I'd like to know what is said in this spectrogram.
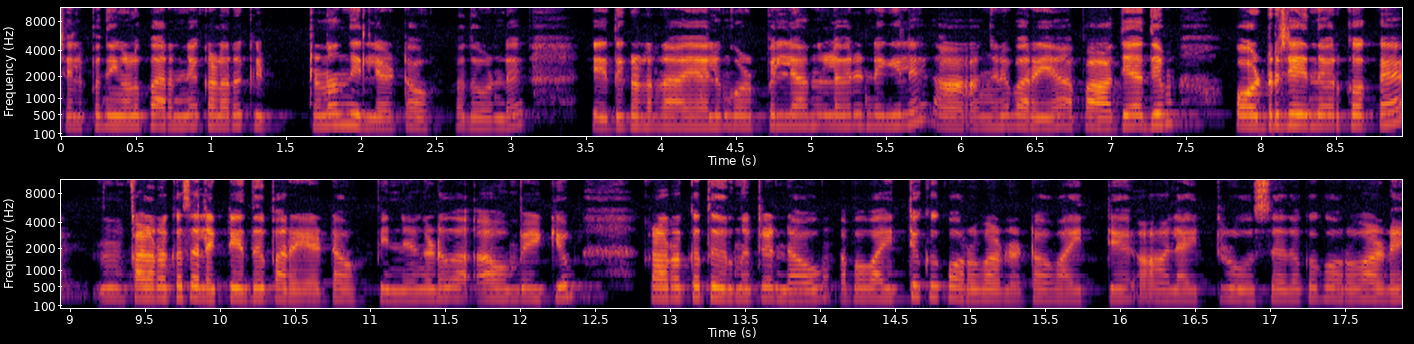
ചിലപ്പോൾ നിങ്ങൾ പറഞ്ഞ കളർ കിട്ടണമെന്നില്ല കേട്ടോ അതുകൊണ്ട് ഏത് കളറായാലും കുഴപ്പമില്ല എന്നുള്ളവരുണ്ടെങ്കിൽ അങ്ങനെ പറയുക അപ്പോൾ ആദ്യം ആദ്യം ഓർഡർ ചെയ്യുന്നവർക്കൊക്കെ കളറൊക്കെ സെലക്ട് ചെയ്ത് പറയാം കേട്ടോ പിന്നെ അങ്ങോട്ട് ആകുമ്പോഴേക്കും കളറൊക്കെ തീർന്നിട്ടുണ്ടാവും. അപ്പോൾ വൈറ്റ് ഒക്കെ കുറവാണ് കേട്ടോ വൈറ്റ് ലൈറ്റ് റോസ് അതൊക്കെ കുറവാണ്.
